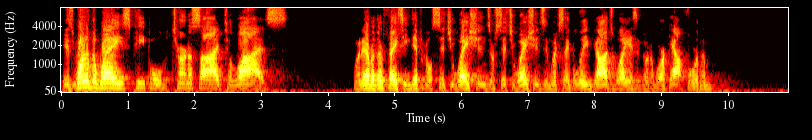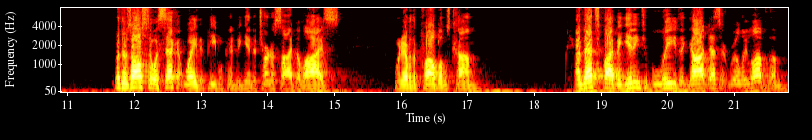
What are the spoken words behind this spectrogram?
is one of the ways people turn aside to lies whenever they're facing difficult situations or situations in which they believe God's way isn't going to work out for them. But there's also a second way that people can begin to turn aside to lies whenever the problems come. And that's by beginning to believe that God doesn't really love them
